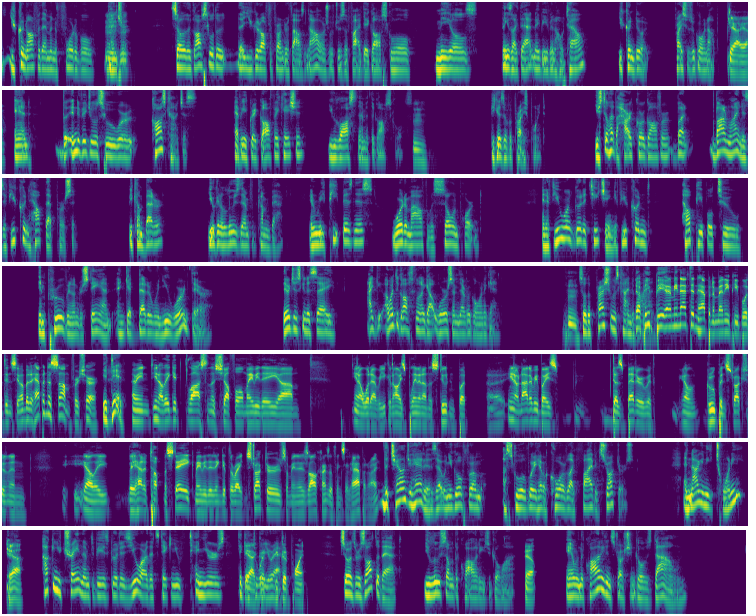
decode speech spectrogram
You couldn't offer them an affordable venture. Mm-hmm. So the golf school that, that you could offer for under thousand dollars, which was a five day golf school, meals, things like that, maybe even a hotel, you couldn't do it. Prices were going up. Yeah, yeah. And the individuals who were cost conscious, having a great golf vacation, you lost them at the golf schools. Mm because of a price point. You still had the hardcore golfer, but the bottom line is if you couldn't help that person become better, you're going to lose them from coming back. And repeat business, word of mouth was so important. And if you weren't good at teaching, if you couldn't help people to improve and understand and get better when you weren't there, they're just going to say, I, I went to golf school and I got worse. I'm never going again. Hmm. So the pressure was kind of yeah. P- I mean, that didn't happen to many people. It didn't seem, but it happened to some for sure. It did. I mean, you know, they get lost in the shuffle. Maybe they, um, you know, whatever. You can always blame it on the student, but uh, you know, not everybody's does better with you know group instruction, and you know they they had a tough mistake. Maybe they didn't get the right instructors. I mean, there's all kinds of things that happen, right? The challenge you had is that when you go from a school where you have a core of like five instructors and now you need 20, yeah. How can you train them to be as good as you are that's taking you 10 years to get yeah, to where good, you're at? Good point. So as a result of that, you lose some of the qualities you go on. Yeah. And when the quality of instruction goes down,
